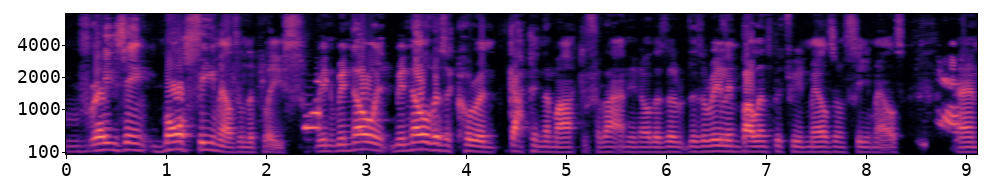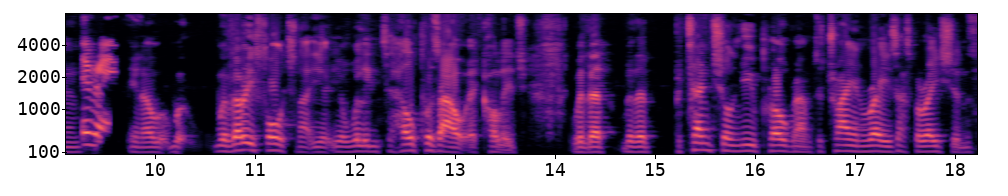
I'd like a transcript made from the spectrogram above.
raising more females in the police. We, we know we know there's a current gap in the market for that, and you know there's a there's a real imbalance between males and females. Yeah, and there is. you know we're, we're very fortunate you're, you're willing to help us out at college with a with a potential new program to try and raise aspirations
